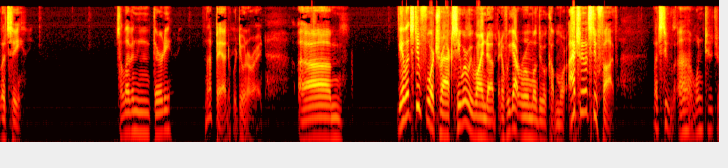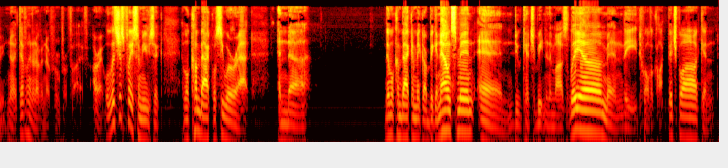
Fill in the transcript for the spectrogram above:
let's see, it's 11:30. Not bad. We're doing all right. Um, yeah, let's do four tracks. See where we wind up, and if we got room, we'll do a couple more. Actually, let's do five. Let's do uh, one, two, three. No, I definitely don't have enough room for five. All right. Well, let's just play some music, and we'll come back. We'll see where we're at and uh, then we'll come back and make our big announcement and do Catch a Beating in the Mausoleum and the 12 o'clock pitch block and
